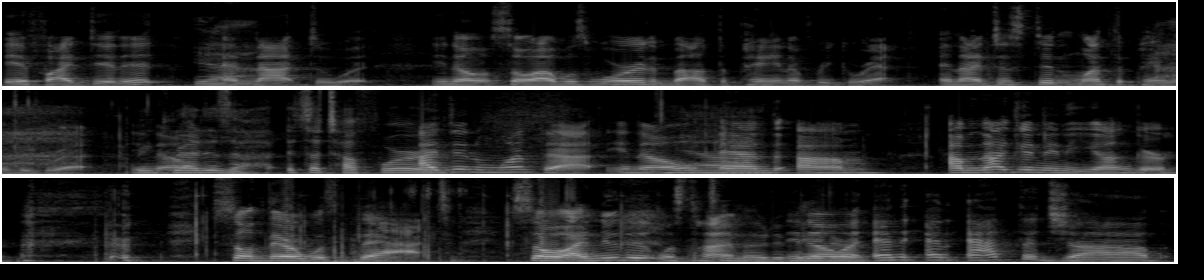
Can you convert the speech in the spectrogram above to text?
if I did it Yeah. and not do it. You know, so I was worried about the pain of regret, and I just didn't want the pain of regret. You know? Regret is a it's a tough word. I didn't want that, you know, Yeah. and um, I'm not getting any younger, so there was that. So I knew that it was time, you know, and and at the job,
